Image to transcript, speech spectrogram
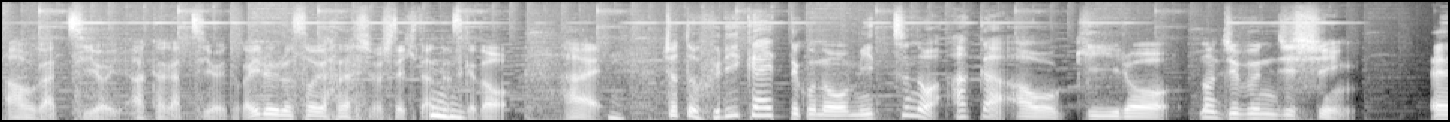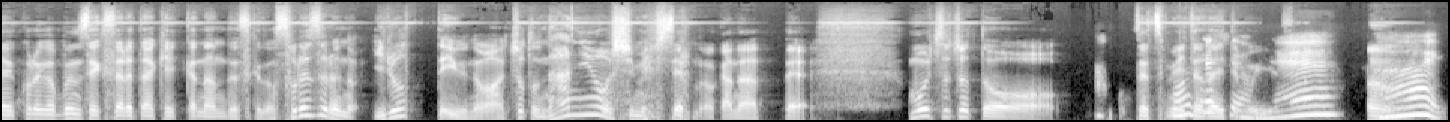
青が強い、赤が強いとかいろいろそういう話をしてきたんですけど、はいうん。ちょっと振り返ってこの3つの赤、青、黄色の自分自身、えーこれが分析された結果なんですけど、それぞれの色っていうのはちょっと何を示してるのかなって、もう一度ちょっと説明いただいてもいいですか？ね。うんはい。はい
